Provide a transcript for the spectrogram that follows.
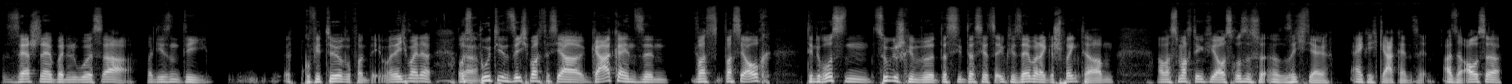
sehr schnell bei den USA, weil die sind die Profiteure von dem. Und ich meine, aus Ja. Putins Sicht macht es ja gar keinen Sinn, was, was ja auch den Russen zugeschrieben wird, dass sie das jetzt irgendwie selber da gesprengt haben. Aber es macht irgendwie aus russischer Sicht ja eigentlich gar keinen Sinn. Also außer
